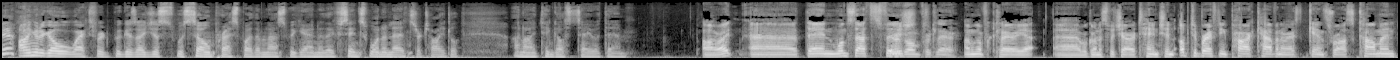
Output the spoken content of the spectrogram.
Yeah. I'm going to go with Wexford because I just was so impressed by them last weekend, and they've since won a Leinster title, and I think I'll stay with them. All right. Uh, then once that's You're finished, going for Clare. I'm going for Clare. Yeah, uh, we're going to switch our attention up to Breffni Park. Cavan against Roscommon.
